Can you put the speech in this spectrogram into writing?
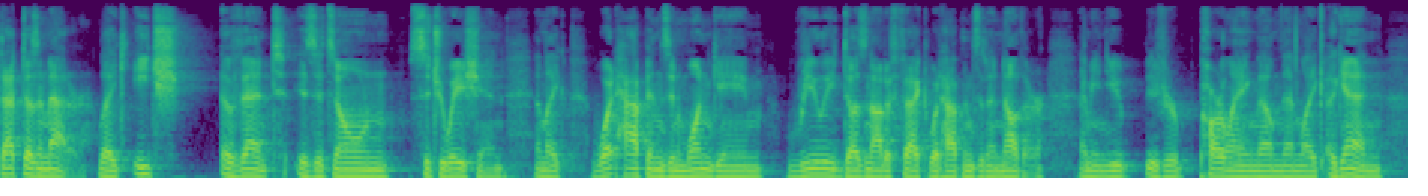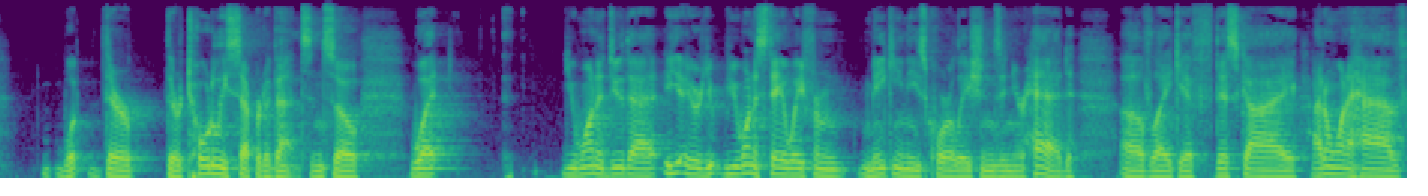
that doesn't matter. Like, each event is its own situation, and like, what happens in one game really does not affect what happens in another. I mean, you if you're parlaying them, then like again, what they're they're totally separate events, and so what you want to do that or you, you want to stay away from making these correlations in your head of like if this guy i don't want to have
